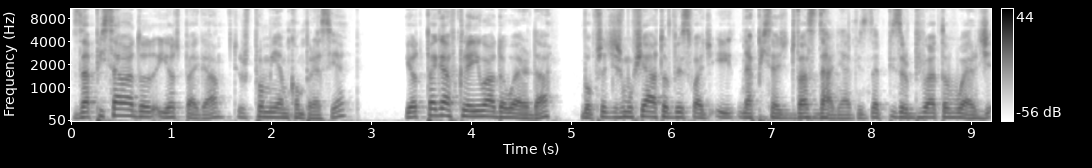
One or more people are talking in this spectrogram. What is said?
zapisała do JPEGa, już pomijam kompresję. JPEGa wkleiła do Worda, bo przecież musiała to wysłać i napisać dwa zdania, więc zrobiła to w Wordzie.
